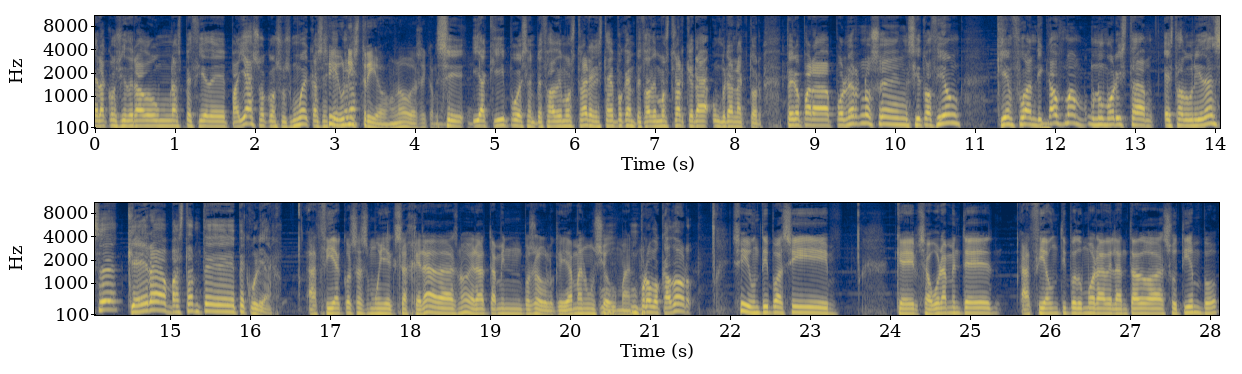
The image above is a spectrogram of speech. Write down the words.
era considerado una especie de payaso con sus muecas, Sí, etcétera. un histrión, ¿no? Básicamente. Sí, y aquí pues empezó a demostrar, en esta época empezó a demostrar que era un gran actor. Pero para ponernos en situación, ¿quién fue Andy Kaufman? Un humorista estadounidense que era bastante peculiar. Hacía cosas muy exageradas, ¿no? Era también, pues lo que llaman un showman. Un provocador. Sí, un tipo así que seguramente hacía un tipo de humor adelantado a su tiempo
